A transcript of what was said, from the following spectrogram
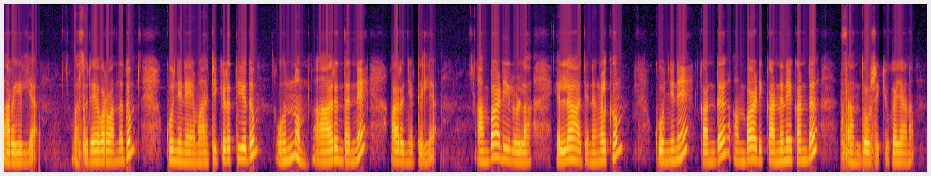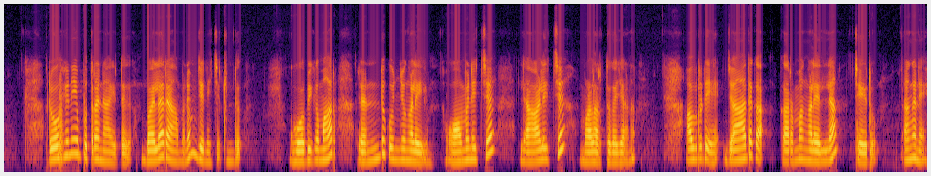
അറിയില്ല. വസുദേവർ വന്നതും കുഞ്ഞിനെ മാറ്റിക്കിടത്തിയതും ഒന്നും ആരും തന്നെ അറിഞ്ഞിട്ടില്ല. അമ്പാടിയിലുള്ള എല്ലാ ജനങ്ങൾക്കും കുഞ്ഞിനെ കണ്ട് അമ്പാടി കണ്ണനെ കണ്ട് സന്തോഷിക്കുകയാണ്. രോഹിണി പുത്രനായിട്ട് ബലരാമനും ജനിച്ചിട്ടുണ്ട്. ഗോപികമാർ രണ്ട് കുഞ്ഞുങ്ങളെയും ഓമനിച്ച് ലാളിച്ച് വളർത്തുകയാണ്. അവരുടെ ജാതക കർമ്മങ്ങളെല്ലാം ചെയ്തു. അങ്ങനെ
